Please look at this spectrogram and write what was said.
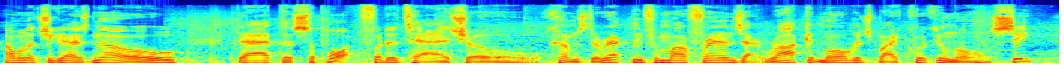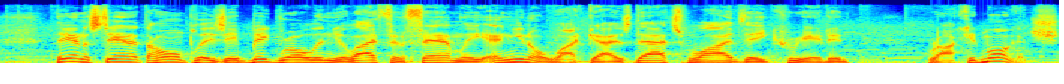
I want to let you guys know that the support for the Taz Show comes directly from our friends at Rocket Mortgage by Quicken Loans. See, they understand that the home plays a big role in your life and family, and you know what, guys? That's why they created Rocket Mortgage.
